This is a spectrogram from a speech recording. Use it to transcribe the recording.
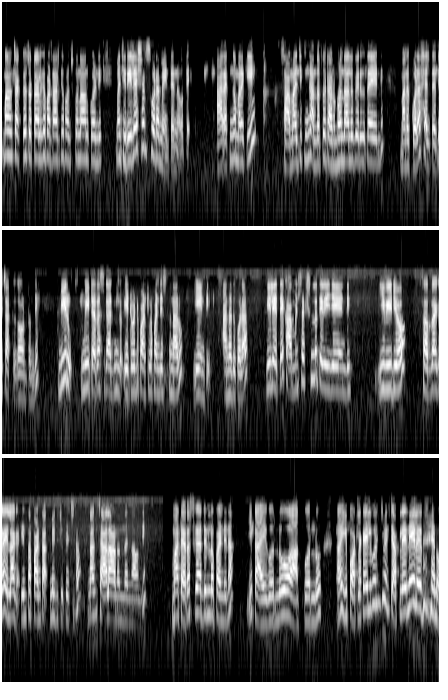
మనం చక్కగా చుట్టాలకి పట్టాలకి పంచుకున్నాం అనుకోండి మంచి రిలేషన్స్ కూడా మెయింటైన్ అవుతాయి. ఆ రకంగా మనకి సామాజికంగా అందరితో అనుబంధాలు పెరుగుతాయండి. మనకు కూడా హెల్త్ అయితే చక్కగా ఉంటుంది. మీరు మీ టెర్రస్ గార్డెన్లో ఎటువంటి పంటలు పండిస్తున్నారు? ఏంటి? అన్నది కూడా వీలైతే కామెంట్ సెక్షన్లో తెలియజేయండి. ఈ వీడియో సరదాగా ఇలాగ ఇంత పంట మీకు చూపించడం నాకు చాలా ఆనందంగా ఉంది. మా టెర్రస్ గార్డెన్లో పండిన ఈ కాయగూరలు ఆకుకూరలు ఈ పొట్లకాయల గురించి మీకు చెప్పలేనే లేదు నేను.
